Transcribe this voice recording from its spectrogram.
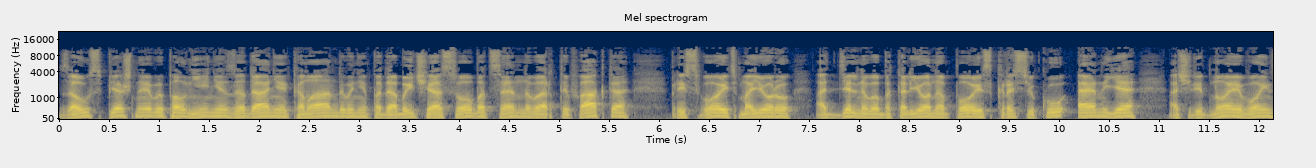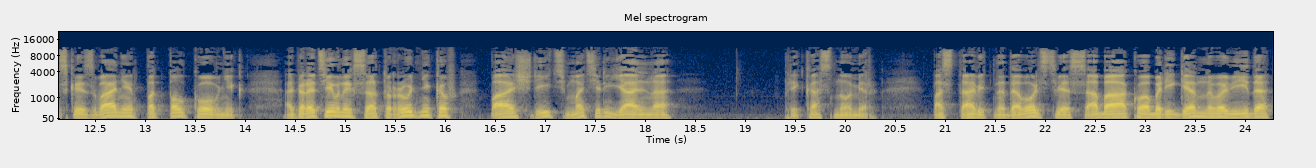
за успешное выполнение задания командования по добыче особо ценного артефакта присвоить майору отдельного батальона поиск Красюку Н.Е. очередное воинское звание подполковник – оперативных сотрудников поощрить материально. Приказ номер. Поставить на довольствие собаку аборигенного вида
